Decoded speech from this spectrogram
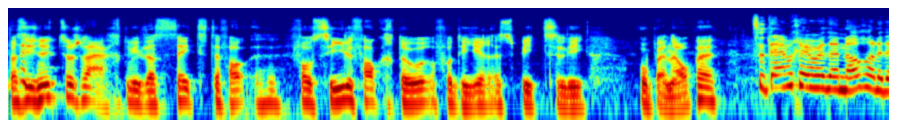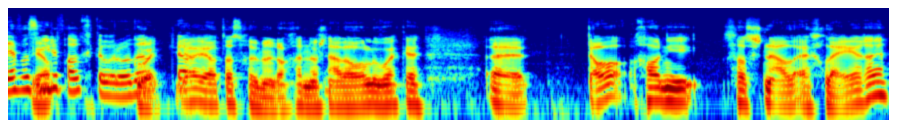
das ist nicht so schlecht, weil das setzt den Fossilfaktor von dir ein bisschen oben runter. Zu dem kommen wir dann nachher, den Fossilfaktor, ja. oder? Gut. Ja. ja, das können wir nachher noch schnell anschauen. Äh, da kann ich das schnell erklären.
